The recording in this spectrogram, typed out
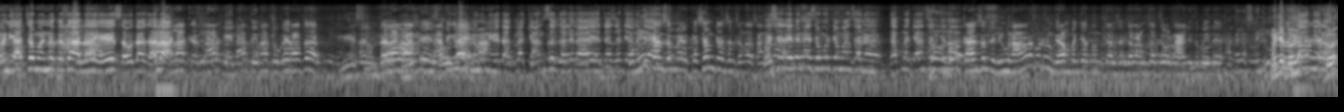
पण याचं म्हणणं कसं आलं हे सौदा झाला. करणार घेणार देणार दोघे राहतात. हे हे दाखला कॅन्सल झालेला आहे. याच्यासाठी कॅन्सल मिळेल कशाहून कॅन्सल पैसे दिले नाही समोरच्या माणसानं. दाखला कॅन्सल केला. कॅन्सल ते लिहून आणा ना कुठून? ग्रामपंचायतून कॅन्सल झाला आमच्या जवळ राहिले तर पहिले. म्हणजे दोन दोन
